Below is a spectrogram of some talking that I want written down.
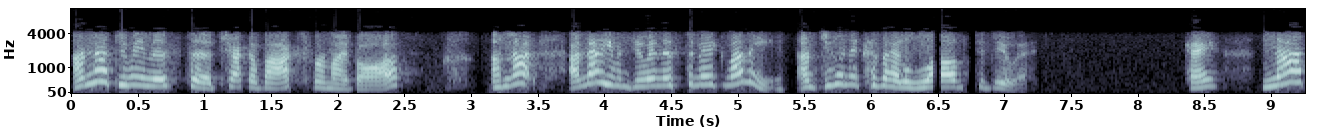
I'm not doing this to check a box for my boss. I'm not I'm not even doing this to make money. I'm doing it because I love to do it. Okay? Not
